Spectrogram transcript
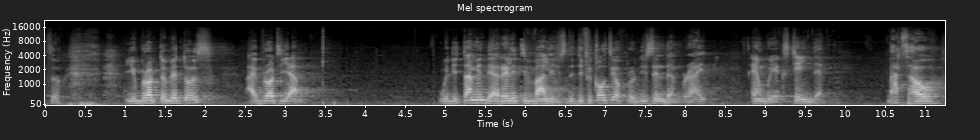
So you brought tomatoes, I brought yam. We determine their relative values, the difficulty of producing them, right? and we exchange them. That's how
